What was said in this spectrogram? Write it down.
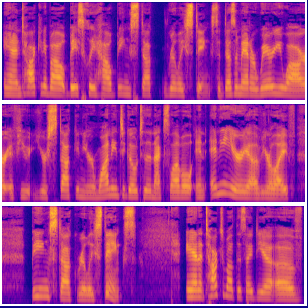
and talking about basically how being stuck really stinks. It doesn't matter where you are, if you, you're stuck and you're wanting to go to the next level in any area of your life, being stuck really stinks. And it talked about this idea of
